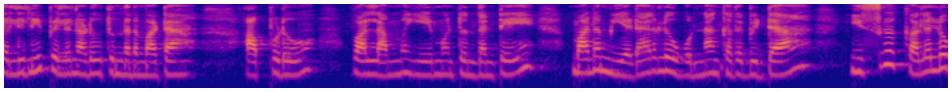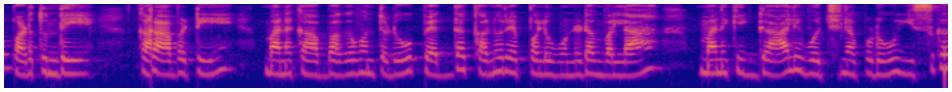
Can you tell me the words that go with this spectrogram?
తల్లిని పిల్లని అడుగుతుందనమాట అప్పుడు వాళ్ళమ్మ ఏమంటుందంటే మనం ఎడారిలో ఉన్నాం కదా బిడ్డ ఇసుక కలలో పడుతుంది. కాబట్టి మనకు ఆ భగవంతుడు పెద్ద కనురెప్పలు ఉండడం వల్ల మనకి గాలి వచ్చినప్పుడు ఇసుక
